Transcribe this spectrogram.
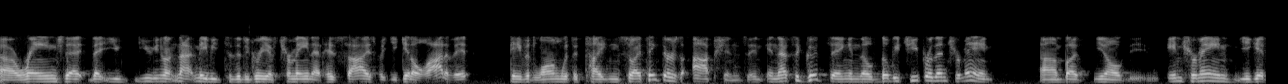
uh, range that that you you know not maybe to the degree of Tremaine at his size, but you get a lot of it. David Long with the Titans, so I think there's options, and, and that's a good thing. And they'll they'll be cheaper than Tremaine. Um, but you know, in Tremaine, you get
